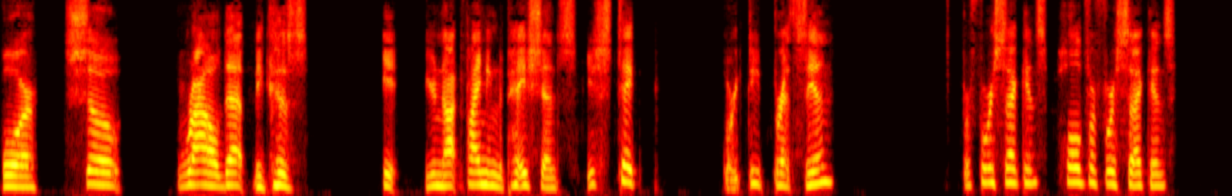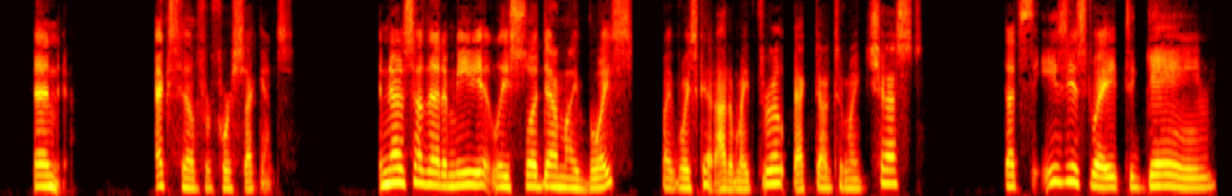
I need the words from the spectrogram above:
or so riled up because it, you're not finding the patience, you just take four deep breaths in for four seconds, hold for four seconds, and exhale for four seconds. And notice how that immediately slowed down my voice. My voice got out of my throat, back down to my chest. That's the easiest way to gain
